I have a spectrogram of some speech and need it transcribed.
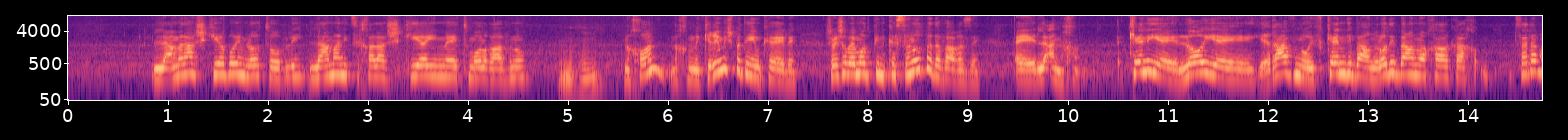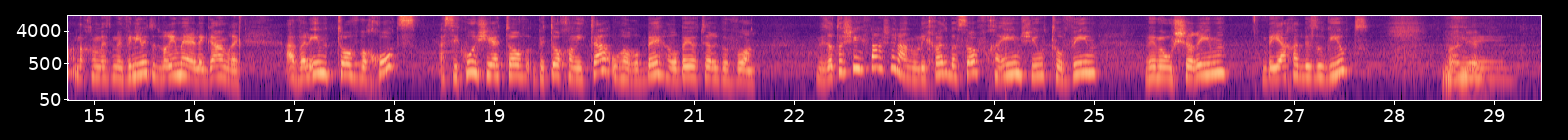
למה להשקיע בו אם לא טוב לי? למה אני צריכה להשקיע אם אה, אתמול רבנו? מהמם. נכון? אנחנו מכירים משפטים כאלה. עכשיו יש הרבה מאוד פנקסנות בדבר הזה. אה, לא, אנחנו, כן יהיה, לא יהיה, רבנו, כן דיברנו, לא דיברנו אחר כך. בסדר? אנחנו מבינים את הדברים האלה לגמרי. אבל אם טוב בחוץ, הסיכוי שיהיה טוב בתוך המיטה הוא הרבה הרבה יותר גבוה. וזאת השאיפה שלנו, לחיות בסוף חיים שיהיו טובים ומאושרים ביחד בזוגיות. מעניין. ו-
